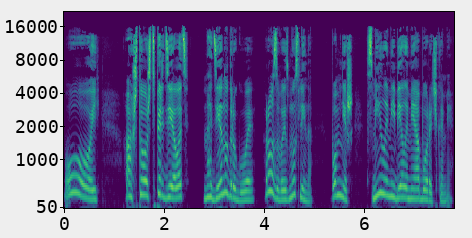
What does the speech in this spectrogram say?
«Ой, а что ж теперь делать? Надену другое, розовое из муслина. Помнишь, с милыми белыми оборочками?»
